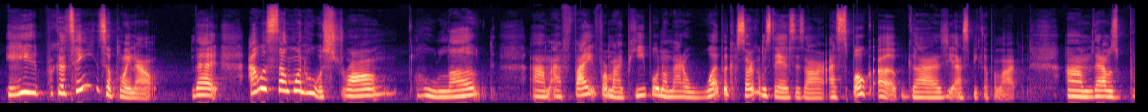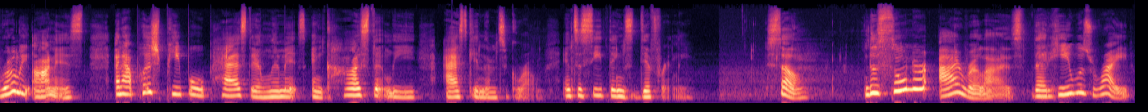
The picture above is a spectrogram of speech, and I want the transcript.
he continued to point out that I was someone who was strong, who loved. Um, I fight for my people no matter what the circumstances are. I spoke up, guys. Yeah, I speak up a lot. Um, that I was brutally honest and I pushed people past their limits and constantly asking them to grow and to see things differently. So, the sooner I realized that he was right,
